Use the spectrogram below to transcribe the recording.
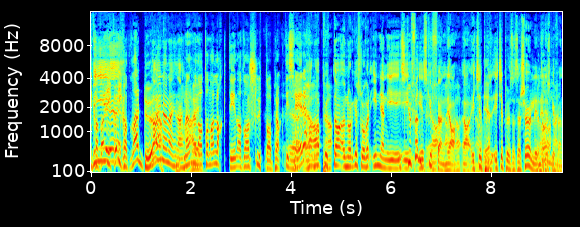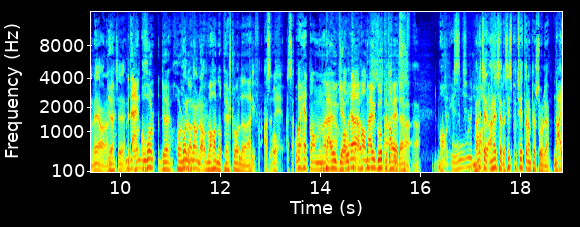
ikke at, han, ikke, ikke at han er død, Nei, nei, nei, nei. Men, men at han har lagt inn At han har slutta å praktisere. Ja. Han har putta norgeslover inn igjen i, I skuffen? I, i skuffen ja, Ja, ja, ja, ja, Ikke, ja. ikke pussa seg sjøl inn i skuffen. Det har han ikke. Men det er en god Horn, du, Holmgang, Horngang, da. med han og Per Ståle der. Altså, det, altså, Og hva het han? Bauge oppe, ja, Bauge oppe til høyre. Magisk. Han, er ikke, han er ikke rasist på Twitter, han Per Ståle. Nei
